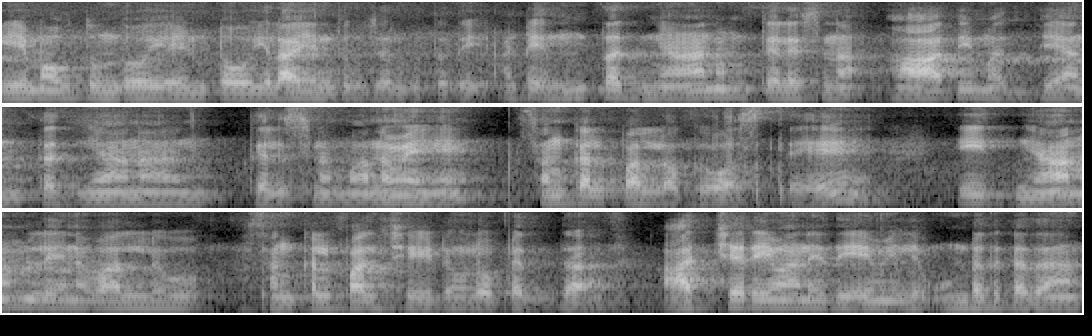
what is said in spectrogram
ఏమవుతుందో ఏంటో ఇలా ఎందుకు జరుగుతుంది? అంటే ఎంత జ్ఞానం తెలిసిన ఆది మధ్య అంత జ్ఞానం తెలిసిన మనమే సంకల్పాల్లోకి వస్తే ఈ జ్ఞానం లేని వాళ్ళు సంకల్పాలు చేయడంలో పెద్ద ఆశ్చర్యం అనేది ఏమీ లే- ఉండదు కదా.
